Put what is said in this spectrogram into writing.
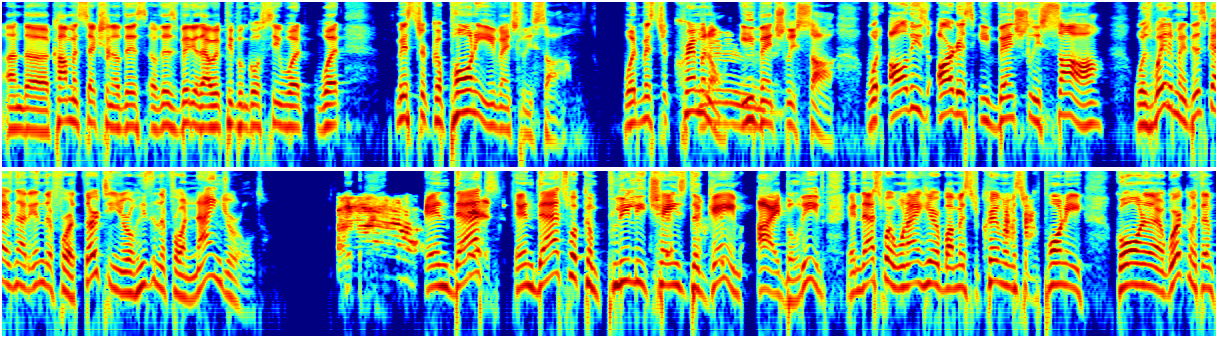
on the comment section of this, of this video. That way people can go see what, what Mr. Capone eventually saw, what Mr. Criminal mm. eventually saw, what all these artists eventually saw was, wait a minute, this guy's not in there for a 13 year old. He's in there for a nine year old uh-huh. And that's and that's what completely changed the game, I believe. And that's why when I hear about Mr. Criminal, Mr. Capone going in there and working with him,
